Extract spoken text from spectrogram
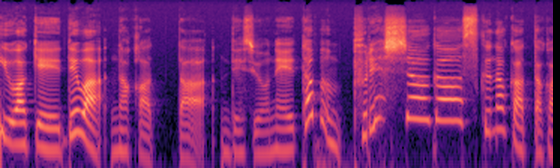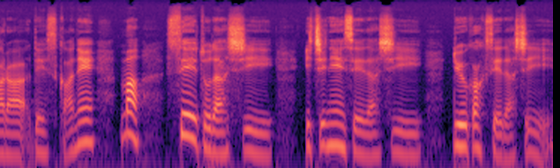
いわけではなかったんですよね。多分プレッシャーが少なかったからですかね。まあ生徒だし1年生だし留学生だし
